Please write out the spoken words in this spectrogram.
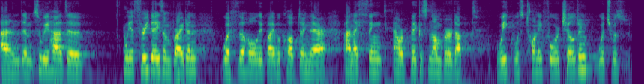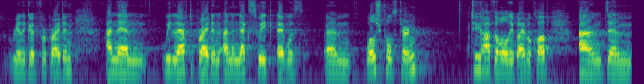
And um, so we had, a, we had three days in Brighton with the Holy Bible Club down there. And I think our biggest number that week was 24 children, which was really good for Brighton. And then we left Brighton and the next week it was um, turn to have the Holy Bible Club and um,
